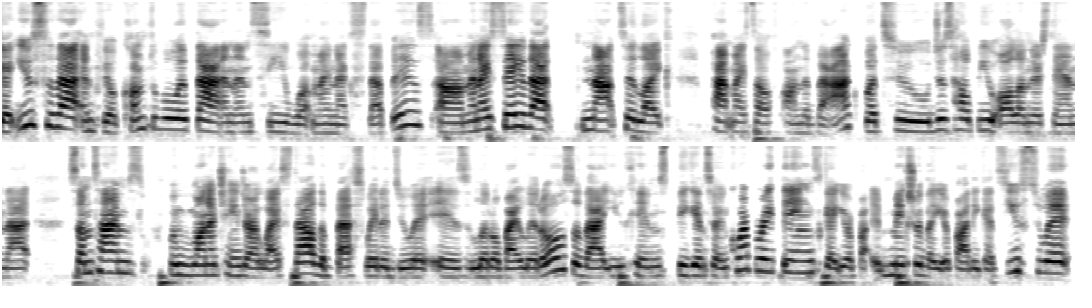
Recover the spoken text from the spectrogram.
get used to that and feel comfortable with that and then see what my next step is um and i say that not to like pat myself on the back but to just help you all understand that sometimes when we want to change our lifestyle, the best way to do it is little by little so that you can begin to incorporate things, get your make sure that your body gets used to it,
